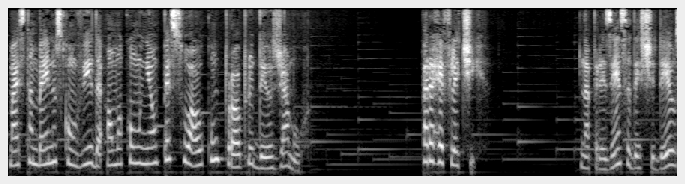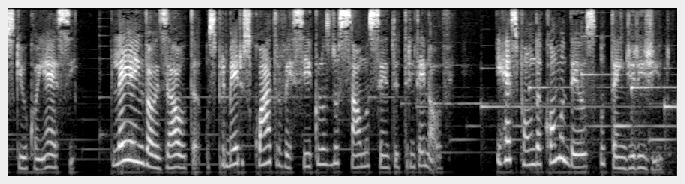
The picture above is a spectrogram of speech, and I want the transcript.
mas também nos convida a uma comunhão pessoal com o próprio Deus de amor. Para refletir. Na presença deste Deus que o conhece, leia em voz alta os primeiros quatro versículos do Salmo 139 e responda como Deus o tem dirigido.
